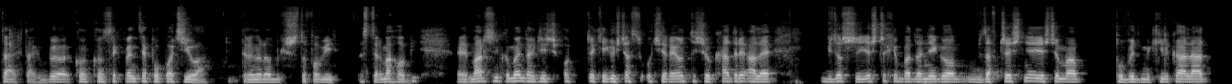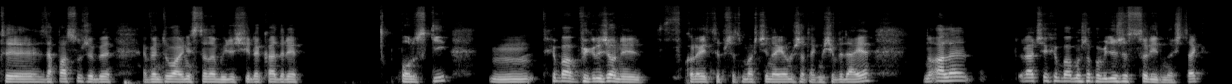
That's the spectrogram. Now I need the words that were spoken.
Tak, tak, była, konsekwencja popłaciła trenerowi Krzysztofowi Stermachowi. E, Marcin Komenda gdzieś od jakiegoś czasu ocierający się o kadrę, ale widocznie jeszcze chyba dla niego za wcześnie, jeszcze ma powiedzmy kilka lat y, zapasu, żeby ewentualnie stanowić sile kadry Polski. Hmm, chyba wygryziony w kolejce przez Marcina Janusza, tak mi się wydaje, no ale raczej chyba można powiedzieć, że solidność, tak?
